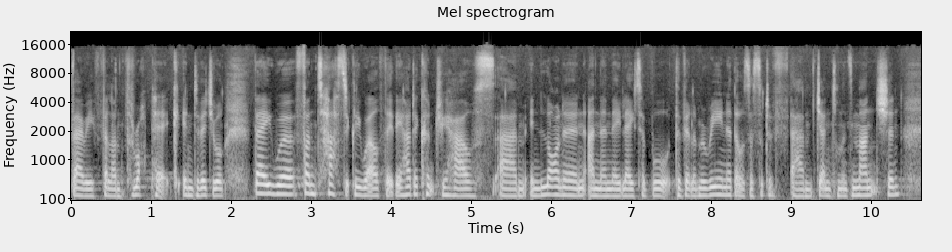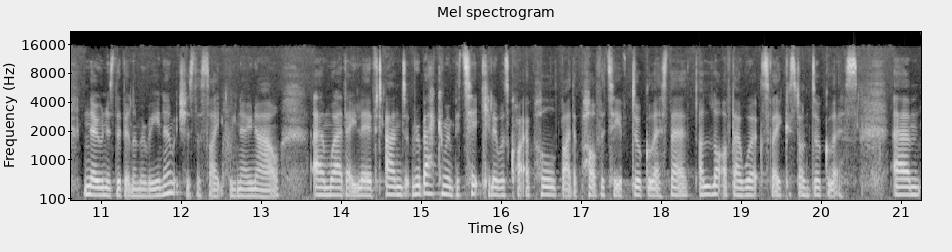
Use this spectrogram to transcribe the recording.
very philanthropic individual. They were fantastically wealthy. They had a country house um, in Lonnon and then they later bought the Villa Marina. There was a sort of um, gentleman's mansion known as the Villa Marina, which is the site we know now, um, where they lived. And Rebecca in particular was quite appalled by the poverty of Douglas. There, a lot of their work's focused on Douglas. Um,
